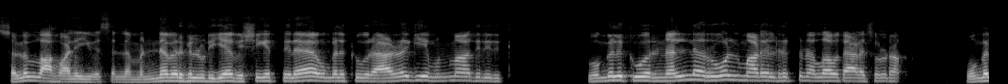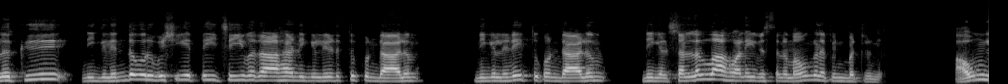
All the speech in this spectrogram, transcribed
ஸல்லல்லாஹு அலைஹி வஸல்லம் மன்னவர்களுடைய விஷயத்துல உங்களுக்கு ஒரு அழகிய முன்மாதிரி இருக்கு. உங்களுக்கு ஒரு நல்ல ரோல் மாடல் இருக்குன்னு அல்லாஹு தாலா சொல்றான். உங்களுக்கு நீங்கள் எந்த ஒரு விஷயத்தை செய்வதாக நீங்கள் எடுத்துக்கொண்டாலும் நீங்கள் நினைத்து கொண்டாலும் நீங்கள் ஸல்லல்லாஹு அலைஹி அவங்கள பின்பற்றுங்க. அவங்க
